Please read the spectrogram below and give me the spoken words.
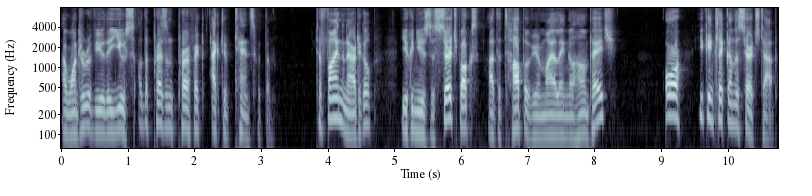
I want to review the use of the present perfect active tense with them. To find an article, you can use the search box at the top of your MyLingle homepage, or you can click on the search tab.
